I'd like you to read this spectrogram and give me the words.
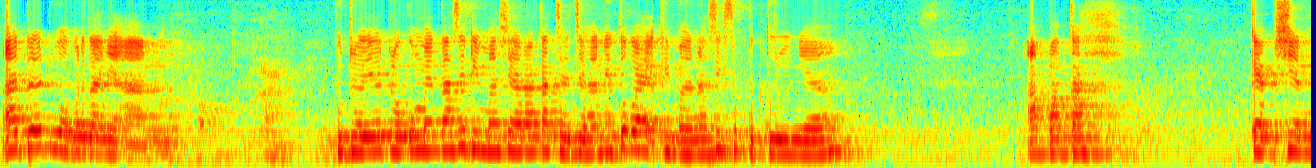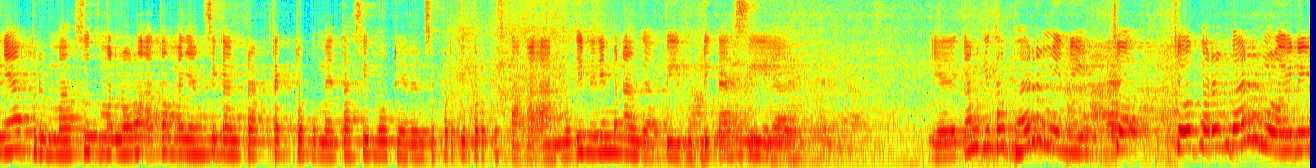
Ada dua pertanyaan. Budaya dokumentasi di masyarakat jajahan itu kayak gimana sih sebetulnya? Apakah captionnya bermaksud menolak atau menyaksikan praktek dokumentasi modern seperti perpustakaan? Mungkin ini menanggapi publikasi ya. Ya kan kita bareng ini, coba bareng-bareng loh ini.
